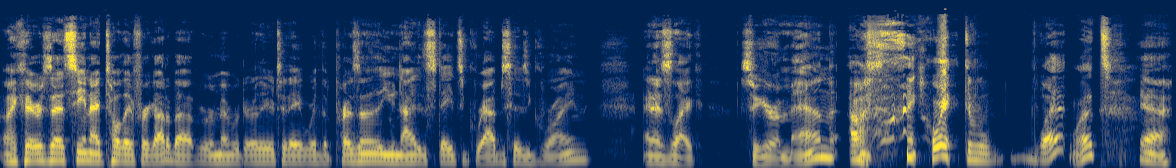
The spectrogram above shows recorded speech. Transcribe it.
like there's that scene I totally forgot about, remembered earlier today, where the president of the United States grabs his groin and is like, "So you're a man?" I was like, "Wait, what?" what? Yeah,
